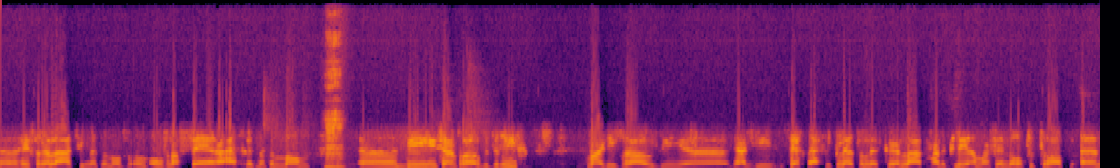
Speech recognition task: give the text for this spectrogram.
eh, heeft een relatie met een, of, of een affaire eigenlijk met een man eh, die zijn vrouw bedriegt. Maar die vrouw die, ja, die zegt eigenlijk letterlijk, laat haar de kleren maar vinden op de trap en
